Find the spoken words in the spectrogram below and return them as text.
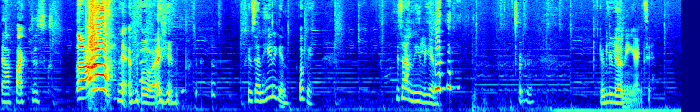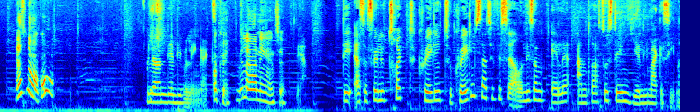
er faktisk... Ja, vi prøver igen. Skal vi tage en hel igen? Okay. Vi tager en hel igen. Okay. Skal vi lige lave den en gang til? Jeg synes, den var god. Vi laver den lige alligevel en gang til. Okay, vi laver den en gang til. Det er selvfølgelig trygt Cradle to Cradle certificeret, ligesom alle andre Sustain Yearly magasiner.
